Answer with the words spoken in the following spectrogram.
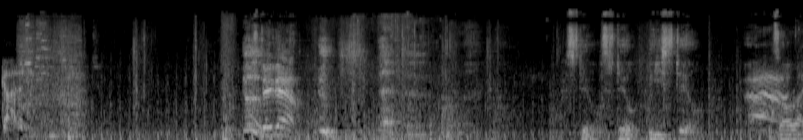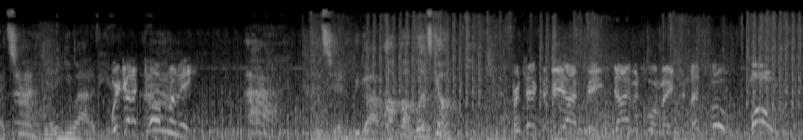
Got it. Stay down. Still, still, be still. It's all right, sir. I'm getting you out of here. We got company! That's it. We got up, up. Let's go. Protect the VIP. Diamond formation. Let's move. Move!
